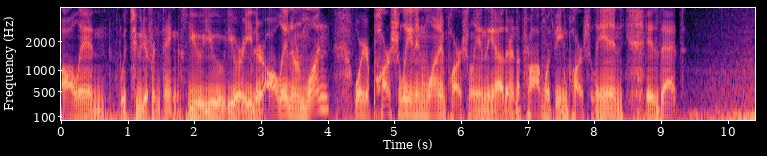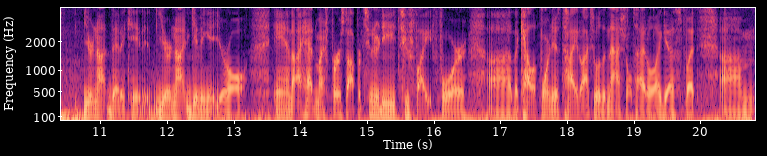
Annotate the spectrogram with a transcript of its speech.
all in with two different things. You you you are either all in in one, or you're partially in in one and partially in the other. And the problem with being partially in is that you're not dedicated. You're not giving it your all. And I had my first opportunity to fight for uh, the California title. Actually, it was a national title, I guess, but. Um,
